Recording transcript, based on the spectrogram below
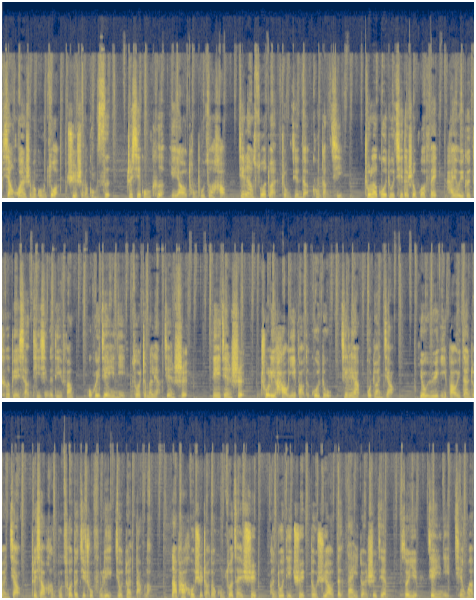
想换什么工作、去什么公司，这些功课也要同步做好，尽量缩短中间的空档期。除了过渡期的生活费，还有一个特别想提醒的地方，我会建议你做这么两件事。第一件事。处理好医保的过渡，尽量不断缴。由于医保一旦断缴，这项很不错的基础福利就断档了。哪怕后续找到工作再续，很多地区都需要等待一段时间，所以建议你千万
